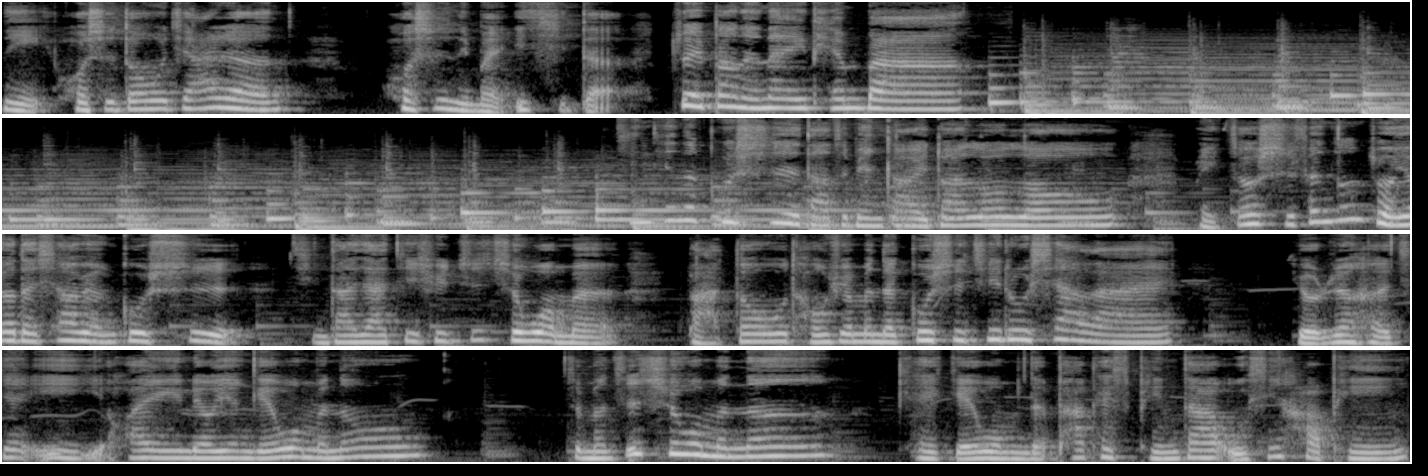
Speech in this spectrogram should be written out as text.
你或是动物家人，或是你们一起的最棒的那一天吧。今天的故事到这边告一段落喽。每周十分钟左右的校园故事，请大家继续支持我们，把动物同学们的故事记录下来。有任何建议，也欢迎留言给我们哦。怎么支持我们呢？可以给我们的 Pocket 频道五星好评、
